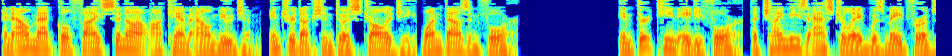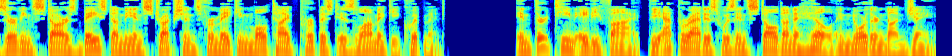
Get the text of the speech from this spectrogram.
and Al-Madkhal fi Sinaa Ahkam al-Nujum, Introduction to Astrology 1004. In 1384, a Chinese astrolabe was made for observing stars based on the instructions for making multi-purposed Islamic equipment. In 1385, the apparatus was installed on a hill in northern Nanjing.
